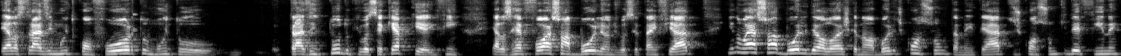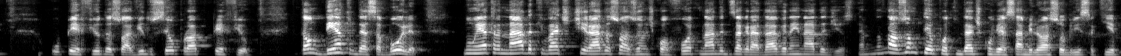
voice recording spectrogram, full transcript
Elas trazem muito conforto, muito trazem tudo que você quer, porque, enfim, elas reforçam a bolha onde você está enfiado. E não é só a bolha ideológica, não, a bolha de consumo também. Tem hábitos de consumo que definem o perfil da sua vida, o seu próprio perfil. Então, dentro dessa bolha, não entra nada que vai te tirar da sua zona de conforto, nada desagradável, nem nada disso. Né? Nós vamos ter a oportunidade de conversar melhor sobre isso aqui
